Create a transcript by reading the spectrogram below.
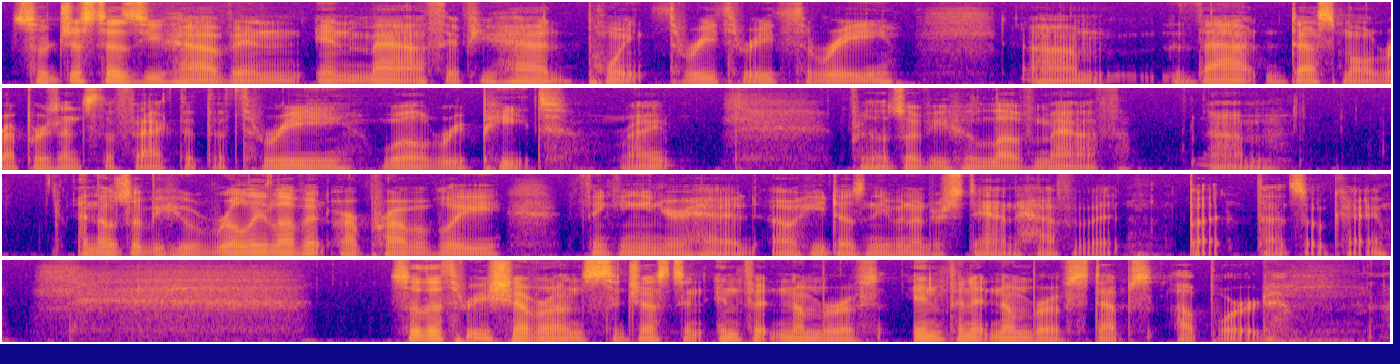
So just as you have in, in math, if you had 0.333 um, that decimal represents the fact that the three will repeat, right? For those of you who love math. Um, and those of you who really love it are probably thinking in your head, oh, he doesn't even understand half of it, but that's okay. So the three chevrons suggest an infinite number of infinite number of steps upward.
